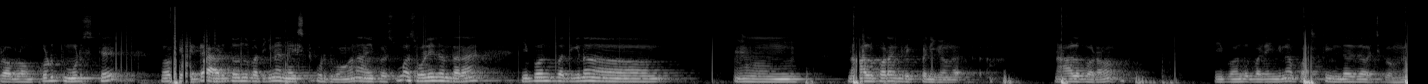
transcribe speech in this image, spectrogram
ப்ராப்ளம் கொடுத்து முடிச்சுட்டு ஓகே அடுத்து வந்து பார்த்திங்கன்னா நெக்ஸ்ட் கொடுத்துக்கோங்க. நான் இப்போ சும்மா சொல்லி தான் தரேன். இப்போ வந்து பார்த்திங்கன்னா நாலு படம் கிளிக் பண்ணிக்கோங்க. நாலு படம். இப்போ வந்து பார்த்தீங்கன்னா ஃபஸ்ட்டு இந்த இதை வச்சுக்கோங்க.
